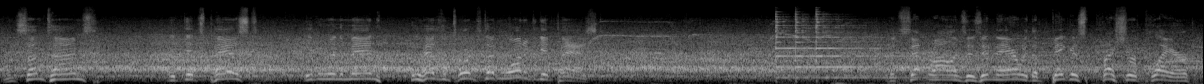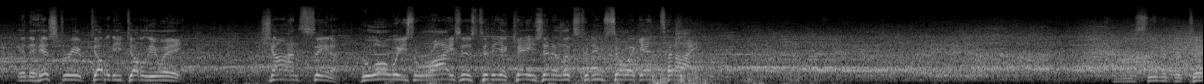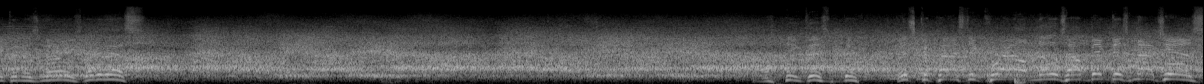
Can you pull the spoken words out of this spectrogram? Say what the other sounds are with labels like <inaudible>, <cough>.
And sometimes it gets passed even when the man who has the torch doesn't want it to get passed. But Seth Rollins is in there with the biggest pressure player in the history of WWE. John Cena, who always rises to the occasion and looks to do so again tonight. John Cena protecting his nose. Look at this. Think this, this capacity crowd knows how big this match is.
